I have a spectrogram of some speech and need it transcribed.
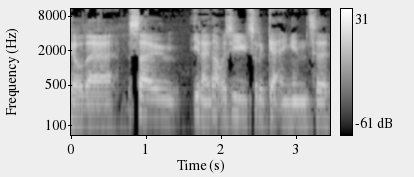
Kill there. So, you know, that was you sort of getting into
